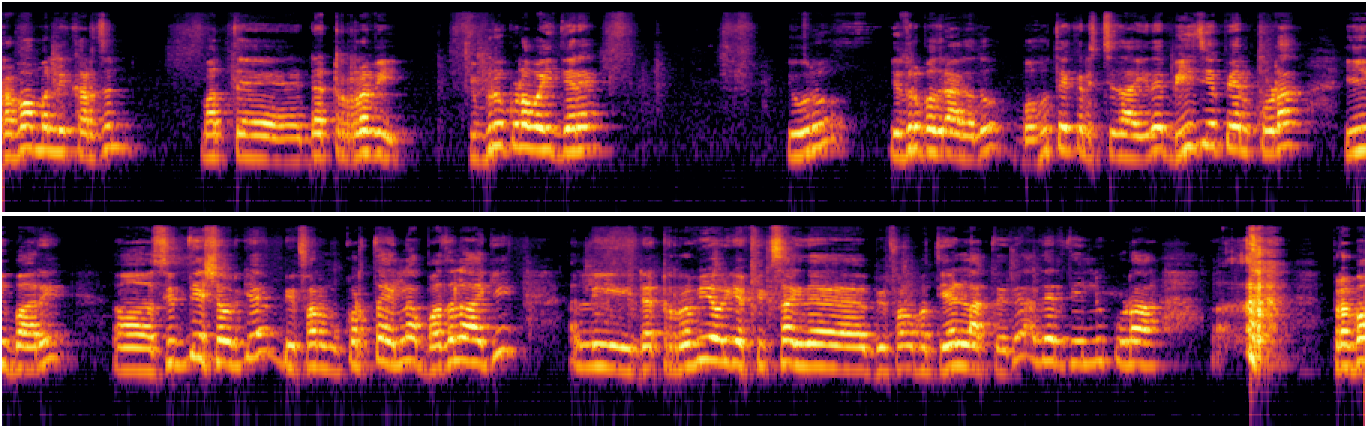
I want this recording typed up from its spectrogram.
ಪ್ರಭಾ ಮಲ್ಲಿಕಾರ್ಜುನ್ ಮತ್ತು ಡಾಕ್ಟರ್ ರವಿ ಇಬ್ಬರು ಕೂಡ ವೈದ್ಯರೇ. ಇವರು ಎದುರು ಬದಲಾಗೋದು ಬಹುತೇಕ ನಿಶ್ಚಿತ ಆಗಿದೆ. ಬಿ ಜೆ ಪಿಯಲ್ಲಿ ಕೂಡ ಈ ಬಾರಿ ಸಿದ್ದೇಶ್ ಅವ್ರಿಗೆ ಬಿಫಾರ್ಮ್ ಕೊಡ್ತಾ ಇಲ್ಲ. ಬದಲಾಗಿ ಅಲ್ಲಿ ಡಾಕ್ಟರ್ ರವಿ ಅವರಿಗೆ ಫಿಕ್ಸ್ ಆಗಿದೆ ಬಿಫಾರ್ಮ್ ಅಂತ ಹೇಳಲಾಗ್ತಾ ಇದೆ. ಅದೇ ರೀತಿ ಇಲ್ಲೂ ಕೂಡ ಪ್ರಭಾ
